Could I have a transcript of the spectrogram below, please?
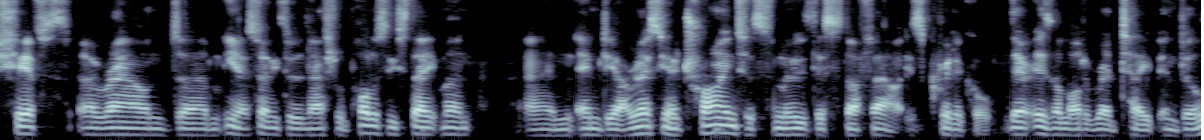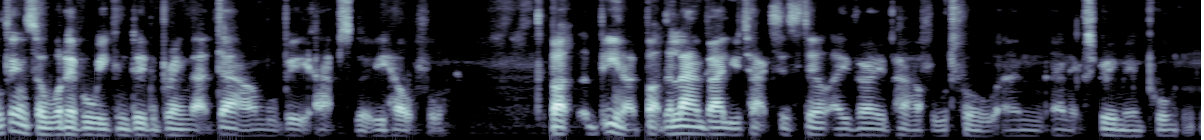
shifts around, um, you know, certainly through the national policy statement, and MDRS, you know, trying to smooth this stuff out is critical. There is a lot of red tape in building, so whatever we can do to bring that down will be absolutely helpful. But you know, but the land value tax is still a very powerful tool and, and extremely important.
